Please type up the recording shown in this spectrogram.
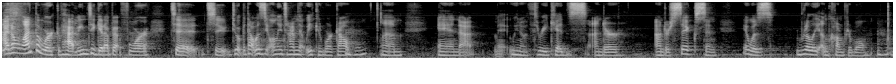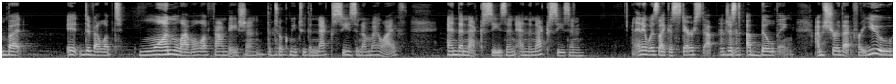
I don't want the work of having to get up at four to to do it. But that was the only time that we could work out. Um, and uh, you know, three kids under under six, and it was really uncomfortable. But it developed one level of foundation that took me to the next season of my life, and the next season, and the next season and it was like a stair step, just a building. I'm sure that for you,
